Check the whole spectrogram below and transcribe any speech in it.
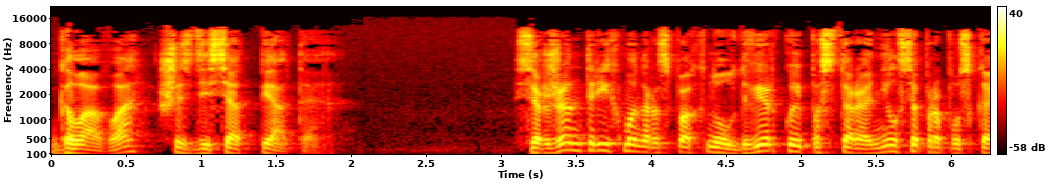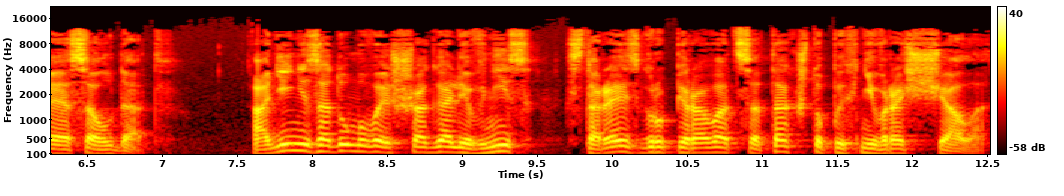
Глава 65. Сержант Рихман распахнул дверку и посторонился, пропуская солдат. Они, не задумываясь, шагали вниз, стараясь группироваться так, чтобы их не вращало.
